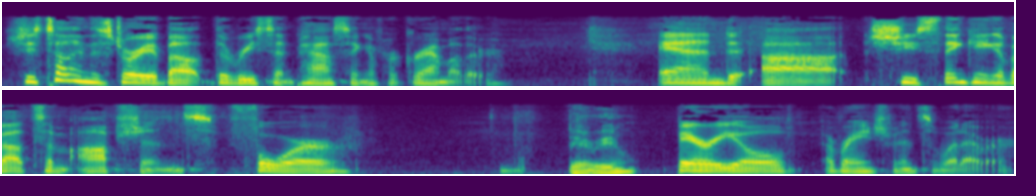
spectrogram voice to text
She's telling the story about the recent passing of her grandmother, and uh, she's thinking about some options for burial burial arrangements and whatever.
